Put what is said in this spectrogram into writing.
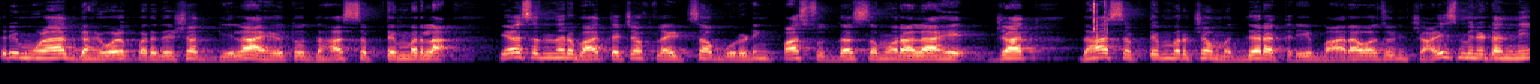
तरी मुळात घायवळ परदेशात गेला आहे तो दहा सप्टेंबरला. या संदर्भात त्याच्या फ्लाईटचा बोर्डिंग पाससुद्धा समोर आला आहे. ज्यात दहा सप्टेंबरच्या मध्यरात्री बारा वाजून चाळीस मिनिटांनी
